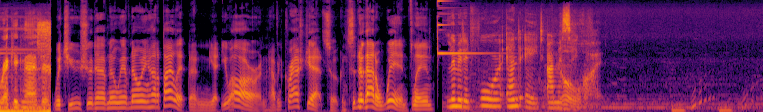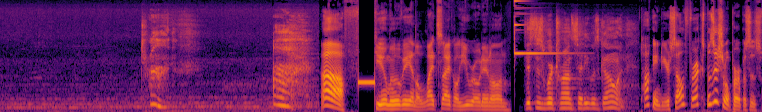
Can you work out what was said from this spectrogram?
recognizer. Which you should have no way of knowing how to pilot, and yet you are, and haven't crashed yet, so consider that a win, Flynn. Limited 4 and 8 are missing. No, I... Tron. Ah. Ah, f you, movie, and the light cycle you rode in on. This is where Tron said he was going. Talking to yourself for expositional purposes.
